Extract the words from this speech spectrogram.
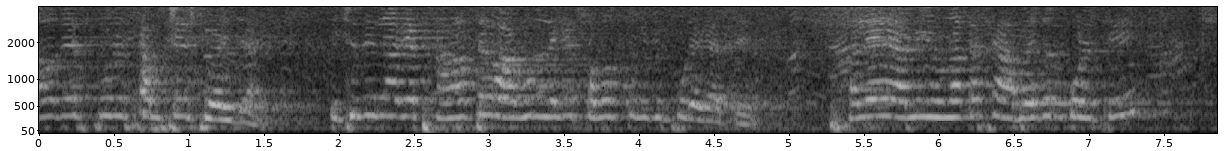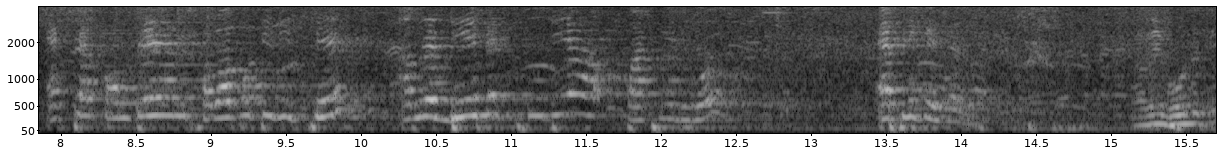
আমাদের পুরো সব শেষ হয়ে যায়। কিছুদিন আগে থানাতেও আগুন লেগে সমস্ত কিছু পুড়ে গেছে। ফলে আমি ওনার কাছে আবেদন করেছি। একটা কমপ্লেন আমি সভাপতি দিচ্ছে, আমরা ডিএমএর থ্রু দিয়ে পাঠিয়ে দেবো অ্যাপ্লিকেশন আমি বলেছি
